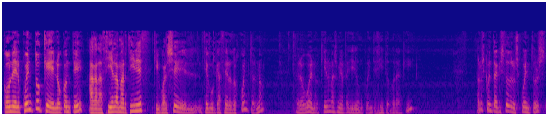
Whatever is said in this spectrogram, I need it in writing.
con el cuento que no conté a Graciela Martínez, que igual se, tengo que hacer dos cuentos, ¿no? Pero bueno, ¿quién más me ha pedido un cuentecito por aquí? Daros cuenta que esto de los cuentos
